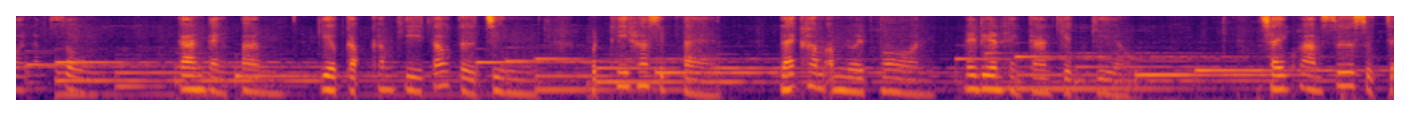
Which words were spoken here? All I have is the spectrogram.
อนำส่ง การแบ่งปันเกี่ยวกับคำพีเต้าเต๋อจิน บทที่ 58 และคำอำนวยพร ในเดือนแห่งการเก็บเกี่ยว ใช้ความซื่อสุจ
